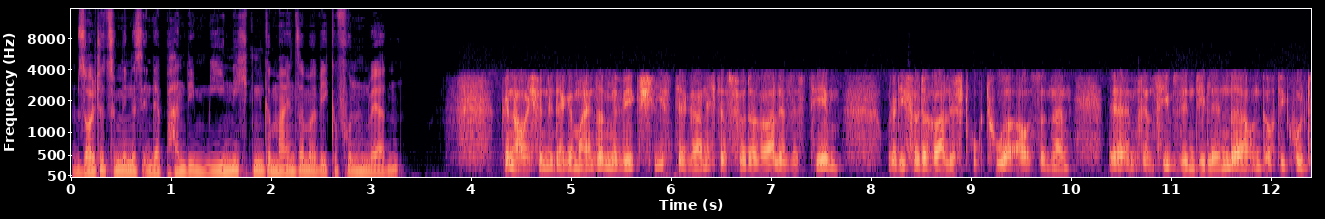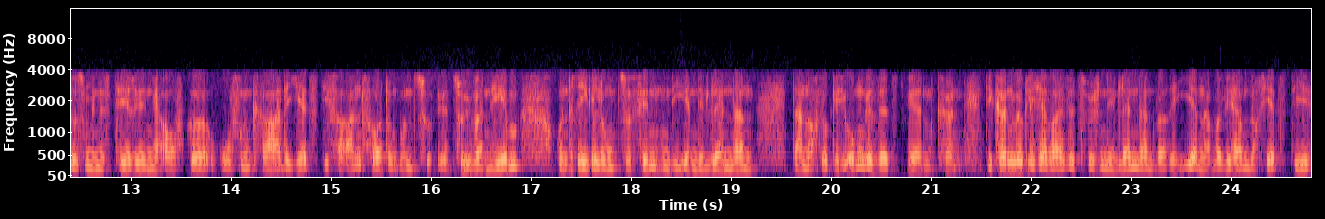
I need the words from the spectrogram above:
Sollte zumindest in der Pandemie nicht ein gemeinsamer Weg gefunden werden? Genau, ich finde, der gemeinsame Weg schließt ja gar nicht das föderale System oder die föderale Struktur aus, sondern äh, im Prinzip sind die Länder und auch die Kultusministerien ja aufgerufen, gerade jetzt die Verantwortung und zu, äh, zu übernehmen und Regelungen zu finden, die in den Ländern dann auch wirklich umgesetzt werden können. Die können möglicherweise zwischen den Ländern variieren, aber wir haben doch jetzt die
